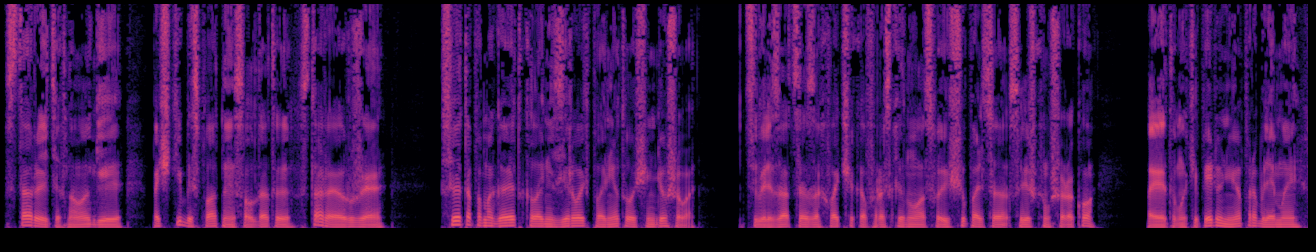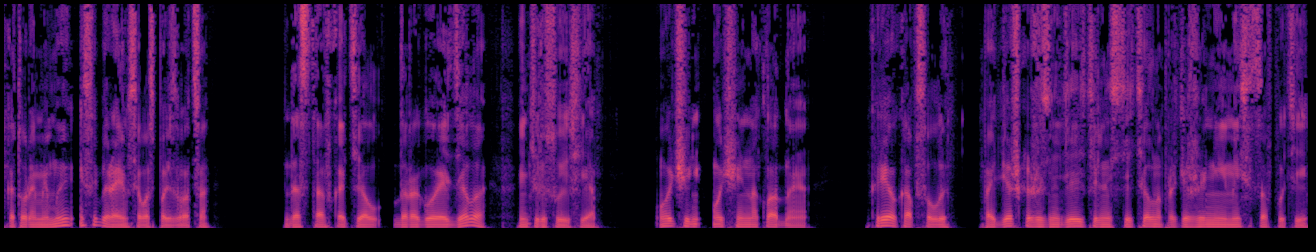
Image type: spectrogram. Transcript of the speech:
Старые технологии, почти бесплатные солдаты, старое оружие — все это помогает колонизировать планету очень дешево. Цивилизация захватчиков раскинула свои щупальца слишком широко — Поэтому теперь у нее проблемы, которыми мы и собираемся воспользоваться. Доставка тел — дорогое дело, интересуюсь я. Очень-очень накладная. Криокапсулы, поддержка жизнедеятельности тел на протяжении месяцев пути,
